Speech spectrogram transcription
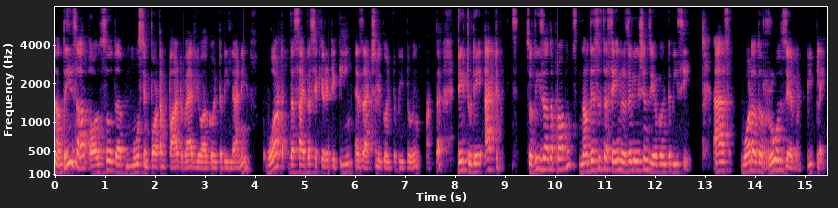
Now, these are also the most important part where you are going to be learning what the cybersecurity team is actually going to be doing on the day-to-day activities. So these are the problems. Now, this is the same resolutions you're going to be seeing as what are the roles they're going to be playing.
